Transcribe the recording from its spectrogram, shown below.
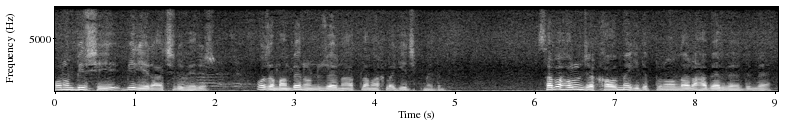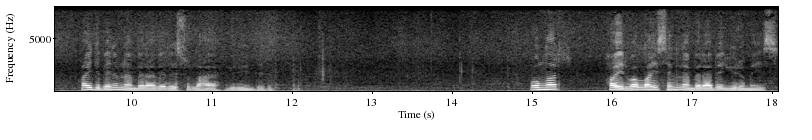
onun bir şeyi bir yere açılı verir. O zaman ben onun üzerine atlamakla gecikmedim. Sabah olunca kavme gidip bunu onlara haber verdim ve haydi benimle beraber Resulullah'a yürüyün dedim. Onlar hayır vallahi seninle beraber yürümeyiz.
